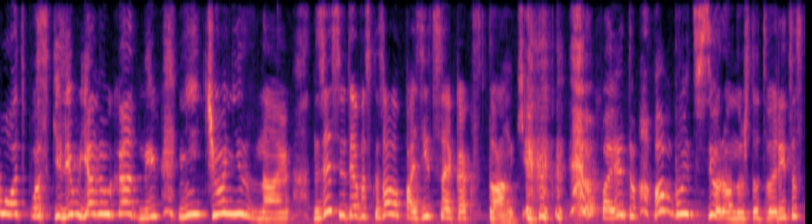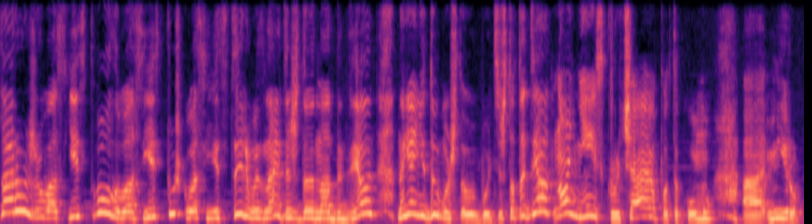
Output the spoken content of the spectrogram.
в отпуске, либо я на выходных, ничего не знаю. Но здесь вот я бы сказала, позиция как в танке. Поэтому вам будет все равно, что творится снаружи. У вас есть ствол, у вас есть пушка, у вас есть цель, вы знаете, что надо делать. Но я не думаю, что вы будете что-то делать, но не исключаю по такому а, миру.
